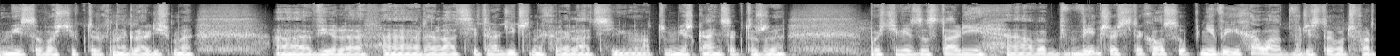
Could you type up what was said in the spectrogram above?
miejscowości, w których nagraliśmy e, wiele e, relacji, tragicznych relacji. No, mieszkańcy, którzy właściwie zostali, większość z tych osób nie wyjechała 24,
